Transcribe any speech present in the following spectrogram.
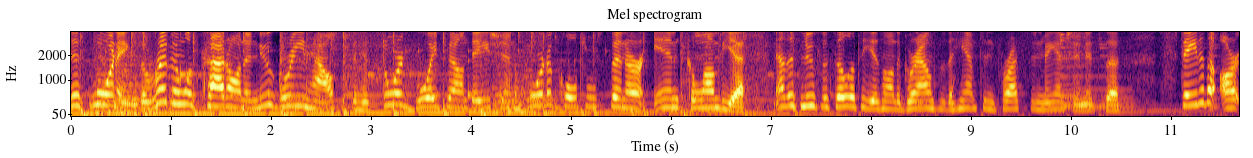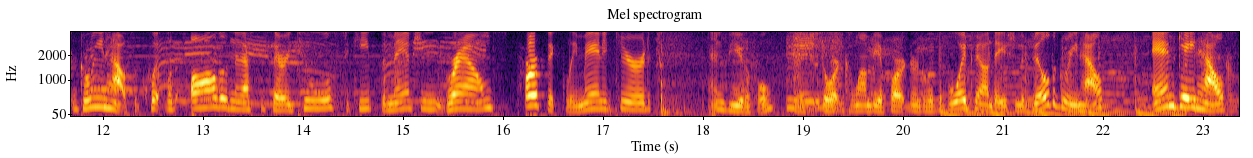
This morning, the ribbon was cut on a new greenhouse at the historic Boyd Foundation Horticultural Center in Columbia. Now, this new facility is on the grounds of the Hampton Preston Mansion. It's a state-of-the-art greenhouse equipped with all of the necessary tools to keep the mansion grounds perfectly manicured and beautiful. Historic Columbia partnered with the Boyd Foundation to build the greenhouse and gatehouse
